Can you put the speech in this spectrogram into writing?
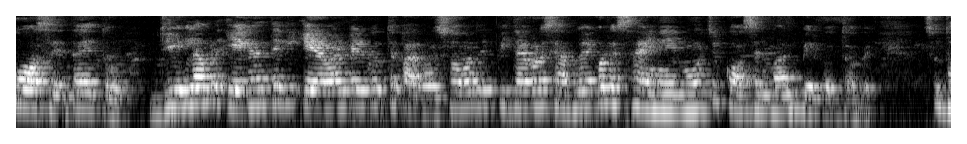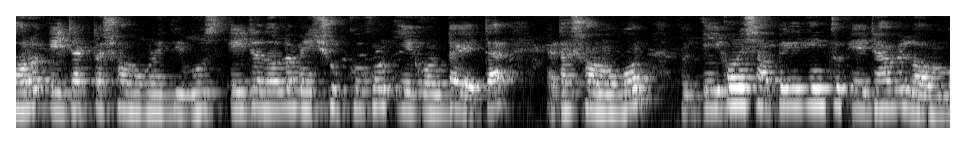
কস তাই তো? যেগুলো আমরা এখান থেকে এর মান বের করতে পারব সো আমাদের পিথাগোরাস অ্যাপ্লাই করে সাইন এ এবং হচ্ছে কস এর মান বের করতে হবে। সো ধরো এটা একটা সমকোণী ত্রিভুজ, এইটা ধরলাম এই সূক্ষ্মকোণ এ কোণটা এটা এটা সমকোণ এই কোণের সাপেক্ষে কিন্তু এটা হবে লম্ব।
